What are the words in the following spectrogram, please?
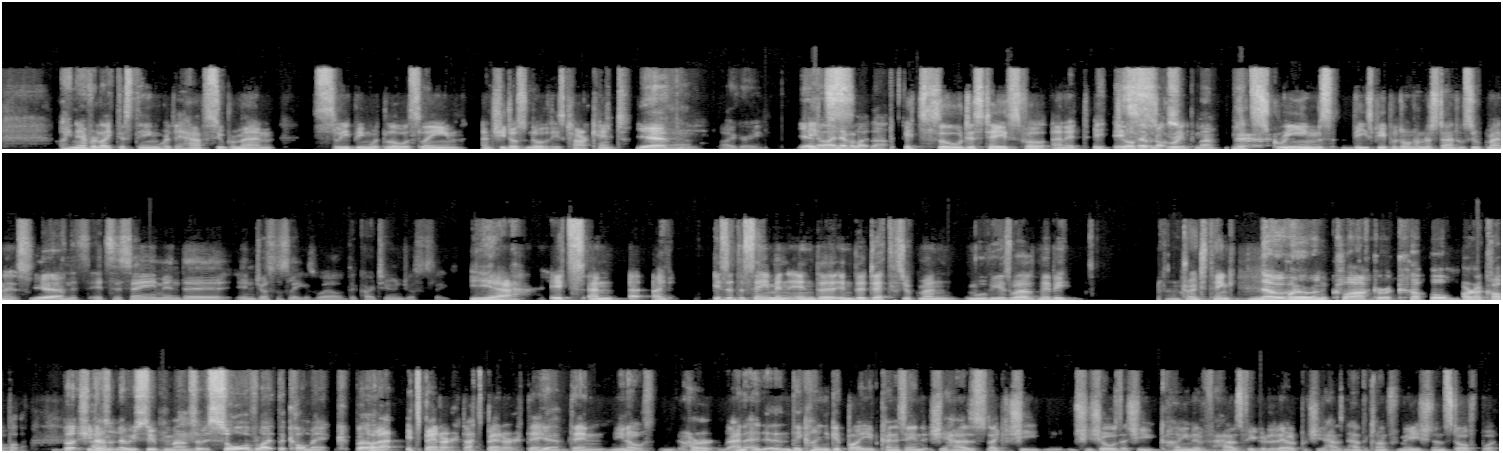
I never liked this thing where they have Superman sleeping with Lois Lane and she doesn't know that he's Clark Kent. Yeah. Yeah, I agree. Yeah, no, I never like that. It's so distasteful and it it It's just so not scre- Superman. it screams these people don't understand who Superman is. Yeah. And it's it's the same in the in Justice League as well, the cartoon Justice League. Yeah, it's and uh, I is it the same in in the in the Death of Superman movie as well? Maybe I'm trying to think, No, What- her and Clark are a couple, or a couple, but she doesn't Um, know he's Superman, so it's sort of like the comic, but, but uh, it's better. That's better than Yeah. than you know her, and, and they kind of get by it, kind of saying that she has like she she shows that she kind of has figured it out, but she hasn't had the confirmation and stuff. But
